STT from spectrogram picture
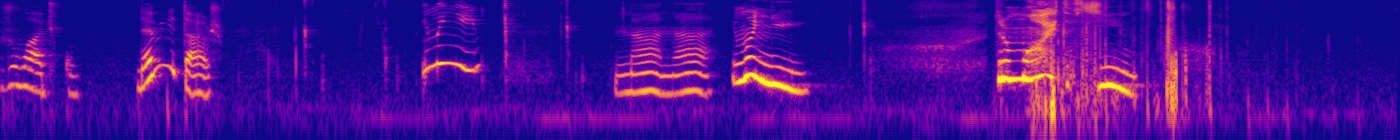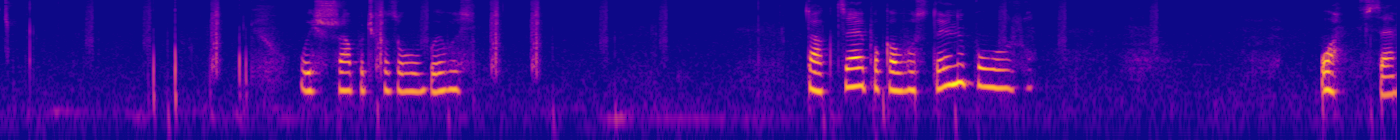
Жувачку. Дай мені теж. І мені. На, на. І мені. Тримайте всім. Ой, шапочка загубилась. Так, це я поки в гостину положу. О, все.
